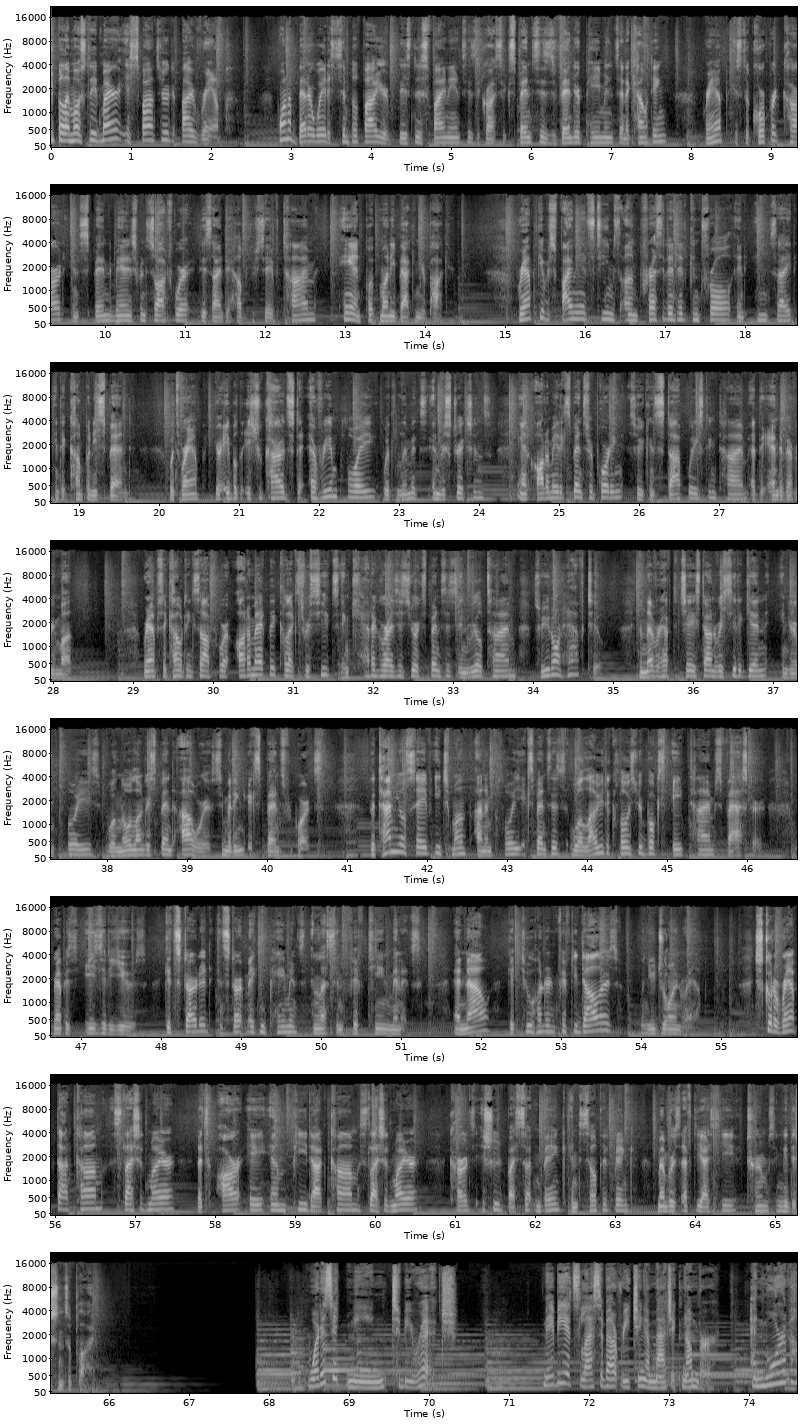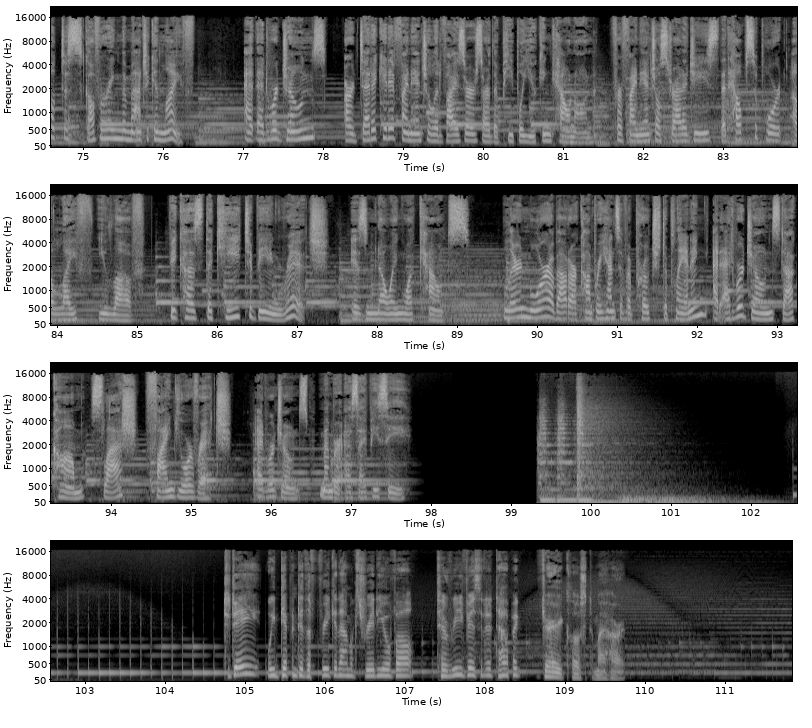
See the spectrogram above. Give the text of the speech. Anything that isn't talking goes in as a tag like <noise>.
People I Mostly Admire is sponsored by Ramp. Want a better way to simplify your business finances across expenses, vendor payments, and accounting? Ramp is the corporate card and spend management software designed to help you save time and put money back in your pocket. Ramp gives finance teams unprecedented control and insight into company spend. With Ramp, you're able to issue cards to every employee with limits and restrictions and automate expense reporting so you can stop wasting time at the end of every month. Ramp's accounting software automatically collects receipts and categorizes your expenses in real time so you don't have to. You'll never have to chase down a receipt again, and your employees will no longer spend hours submitting expense reports. The time you'll save each month on employee expenses will allow you to close your books eight times faster. Ramp is easy to use. Get started and start making payments in less than 15 minutes. And now, get $250 when you join Ramp. Just go to ramp.com slash admire. That's R-A-M-P dot com slash admire. Cards issued by Sutton Bank and Celtic Bank. Members FDIC. Terms and conditions apply. What does it mean to be rich? Maybe it's less about reaching a magic number and more about discovering the magic in life. At Edward Jones, our dedicated financial advisors are the people you can count on for financial strategies that help support a life you love. Because the key to being rich is knowing what counts. Learn more about our comprehensive approach to planning at edwardjones.com slash find your rich. Edward Jones, member SIPC. Today, we dip into the Freakonomics Radio Vault to revisit a topic very close to my heart.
